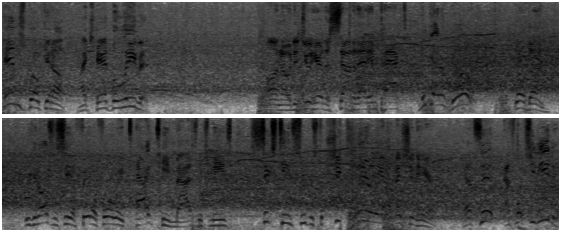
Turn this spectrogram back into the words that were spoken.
pin's broken up. I can't believe it. Oh, no, did you hear the sound of that impact? Look at her go. Well done. We can also see a fatal four-way tag team match, which means 16 superstars. She clearly on a mission here. That's it. That's what she needed.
